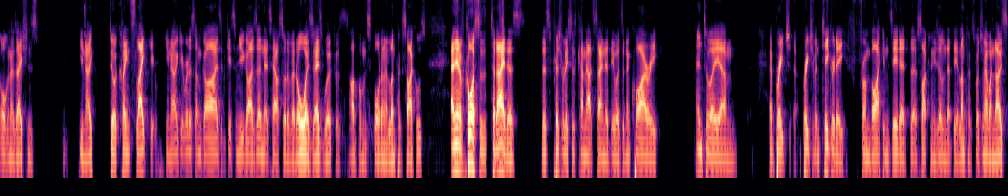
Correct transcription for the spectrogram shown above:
organisations, you know, do a clean slate. Get you know, get rid of some guys and get some new guys in. That's how sort of it always has worked with high performance sport and Olympic cycles. And then, of course, today this this press release has come out saying that there was an inquiry into a um a breach breach of integrity from BikeNZ at the Cycling New Zealand at the Olympics, which no one knows.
